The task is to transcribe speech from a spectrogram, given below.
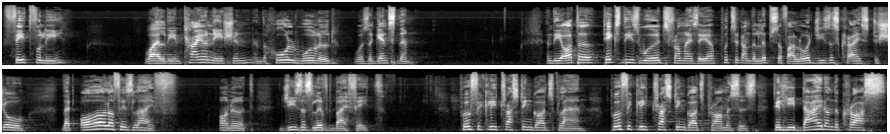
faithfully, while the entire nation and the whole world was against them. And the author takes these words from Isaiah, puts it on the lips of our Lord Jesus Christ to show that all of his life on earth, Jesus lived by faith, perfectly trusting God's plan, perfectly trusting God's promises, till he died on the cross,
